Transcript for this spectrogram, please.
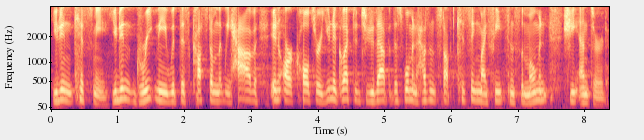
you didn't kiss me. You didn't greet me with this custom that we have in our culture. You neglected to do that, but this woman hasn't stopped kissing my feet since the moment she entered.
